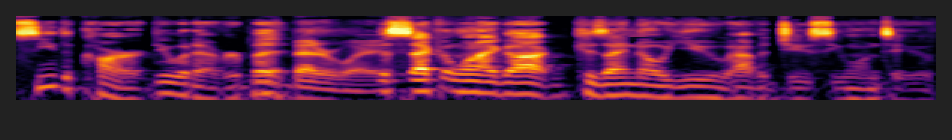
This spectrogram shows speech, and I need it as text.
see the cart, do whatever. But better ways. The second one I got because I know you have a juicy one too.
